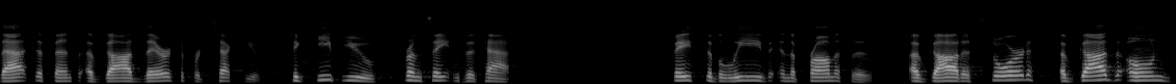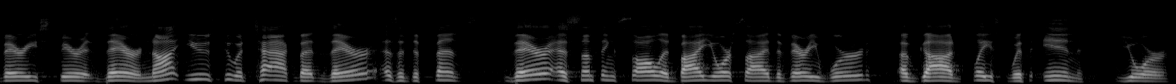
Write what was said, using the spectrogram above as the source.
that defense of God there to protect you to keep you from Satan's attacks. Faith to believe in the promises of God, a sword of God's own very spirit, there, not used to attack, but there as a defense, there as something solid by your side, the very word of God placed within your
